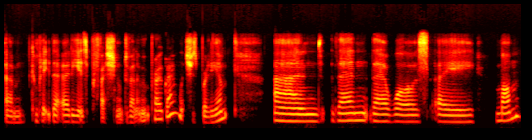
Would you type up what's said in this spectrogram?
um, completed their early years professional development program, which is brilliant. And then there was a mum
